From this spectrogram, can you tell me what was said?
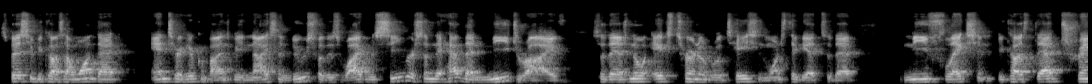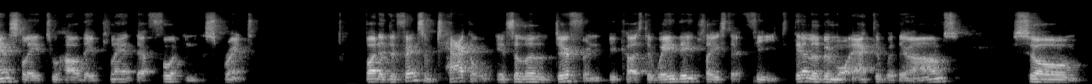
Especially because I want that anterior hip combine to be nice and loose for this wide receiver so they have that knee drive so there's no external rotation once they get to that knee flexion because that translates to how they plant their foot in the sprint. But a defensive tackle, it's a little different because the way they place their feet, they're a little bit more active with their arms. So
